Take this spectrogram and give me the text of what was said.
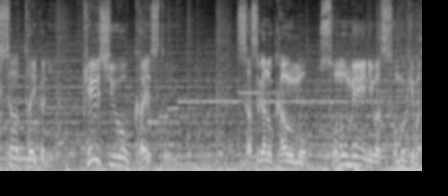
戦の対価に慶州を返すという。さすがの関羽もその命には背けまい。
